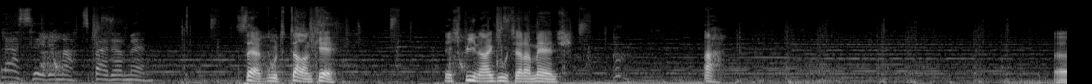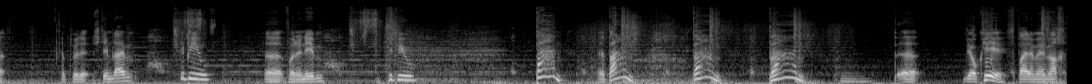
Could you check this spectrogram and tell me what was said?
Klasse gemacht, Spider-Man. Sehr gut, danke. Ich bin ein guter Mensch. Ah. Äh, kannst du bitte stehen bleiben? Pipiu. Äh, von daneben. Pipiu. Bam. Äh, bam. Bam. Bam. Äh, ja okay, Spider-Man, mach.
